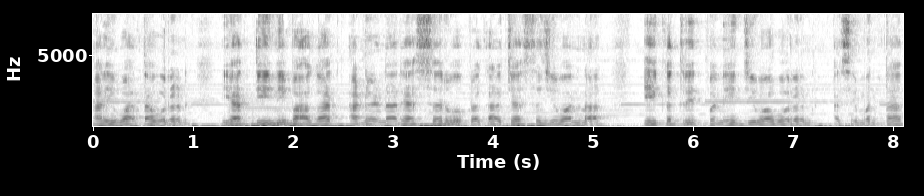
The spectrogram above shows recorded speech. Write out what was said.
आणि वातावरण या तिन्ही भागात आढळणाऱ्या सर्व प्रकारच्या सजीवांना एकत्रितपणे जीवावरण असे म्हणतात.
